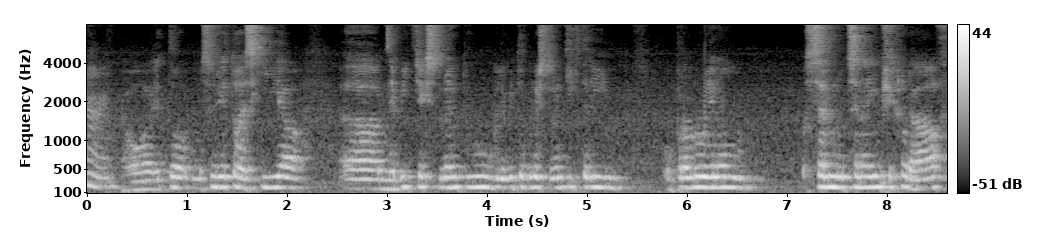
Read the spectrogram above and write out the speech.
Hmm. Jo, je to, myslím, že je to hezký a uh, nebýt těch studentů, kdyby to byli studenti, kteří opravdu jenom jsem nucený jim všechno dát,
